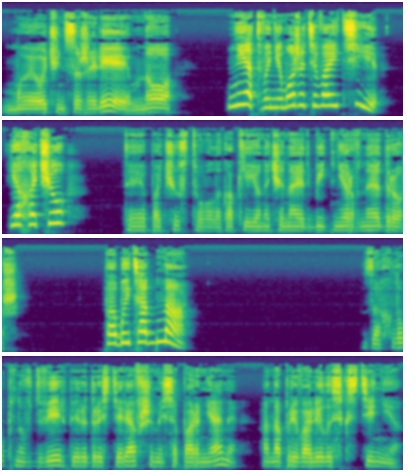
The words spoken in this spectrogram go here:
Мы очень сожалеем, но... Нет, вы не можете войти! Я хочу... Тея почувствовала, как ее начинает бить нервная дрожь. «Побыть одна!» Захлопнув дверь перед растерявшимися парнями, она привалилась к стене,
